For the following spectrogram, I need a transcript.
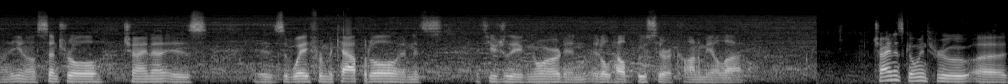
uh, you know, central China is is away from the capital, and it's it's usually ignored, and it'll help boost their economy a lot. China's going through a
